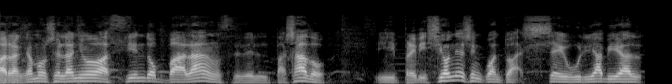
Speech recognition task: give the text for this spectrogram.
Arrancamos el año haciendo balance del pasado y previsiones en cuanto a seguridad vial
